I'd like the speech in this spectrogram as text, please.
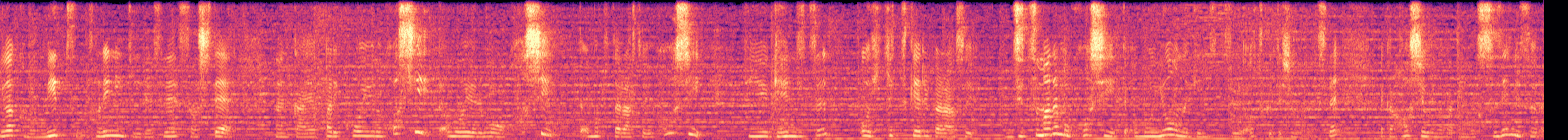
にはこの3つのトリニティですね。そしてなんかやっぱりこういうの欲しいって思うよりも欲しいって思ってたらそういう欲しいっていう現実を引きつけるからそういう実までも欲しいって思うような現実を作ってしまうんですね。だから欲しいものがもうすでにそれが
